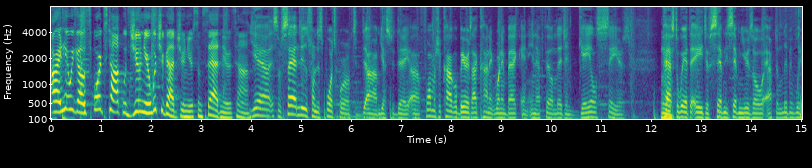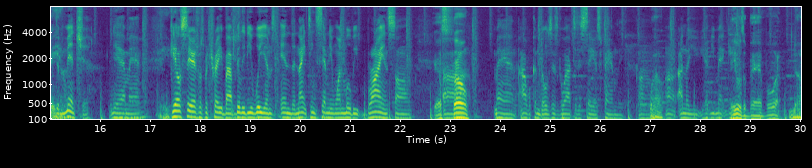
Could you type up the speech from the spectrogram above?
All right, here we go. Sports talk with Junior. What you got, Junior? Some sad news, huh? Yeah, it's some sad news from the sports world to, um, yesterday. Uh, former Chicago Bears iconic running back and NFL legend Gale Sayers Mm. passed away at the age of 77 years old after living with Damn. dementia. Yeah, man. Gale Sayers was portrayed by Billy Dee Williams in the 1971 movie Brian's Song. Yes, Uh, so. Man, our condolences go out to the Sayers family. Um, Wow. uh, I know you. Have you met Gale? He was a bad boy. No,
